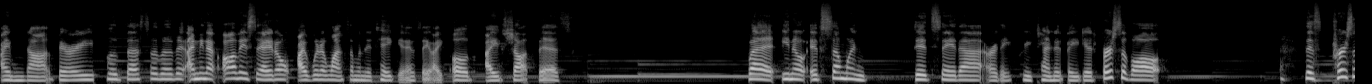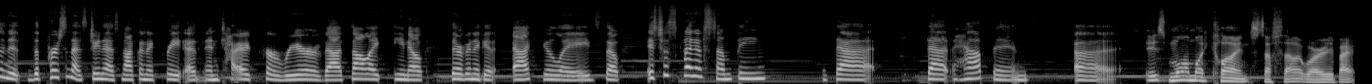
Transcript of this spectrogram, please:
I'm not very possessive of it. I mean, obviously, I don't, I wouldn't want someone to take it and say, like, oh, I shot this. But, you know, if someone did say that or they pretended they did, first of all, this person, the person that's doing that is not going to create an entire career of that. It's not like, you know, they're going to get accolades. So it's just kind of something that, that happens. Uh, it's more my client stuff that I worry about.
